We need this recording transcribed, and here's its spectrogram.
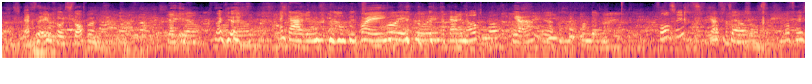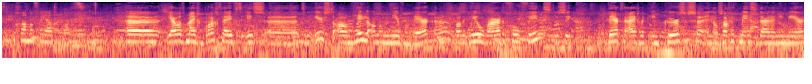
Dat is echt hele grote stappen. Ja. Dankjewel. Dank je. Dankjewel. En Karin. Hoi. Hoi. Hoi. Karin Hogenboom. Ja. ja. Van de Volzicht. Ja, vertel, wat, wat heeft het programma van jou gebracht? Uh, ja, wat mij gebracht heeft is uh, ten eerste al een hele andere manier van werken. Wat ik heel waardevol vind. Dus ik werkte eigenlijk in cursussen en dan zag ik mensen daarna niet meer.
